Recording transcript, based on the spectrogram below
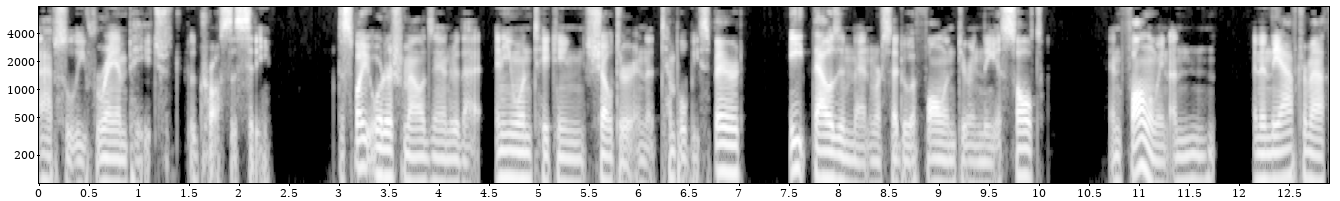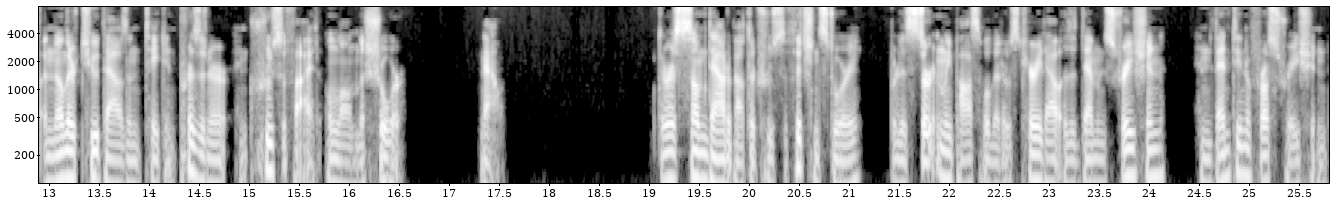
absolutely rampaged across the city. Despite orders from Alexander that anyone taking shelter in the temple be spared, 8,000 men were said to have fallen during the assault, and following, an, and in the aftermath, another 2,000 taken prisoner and crucified along the shore. Now, there is some doubt about the crucifixion story, but it is certainly possible that it was carried out as a demonstration and venting of frustration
